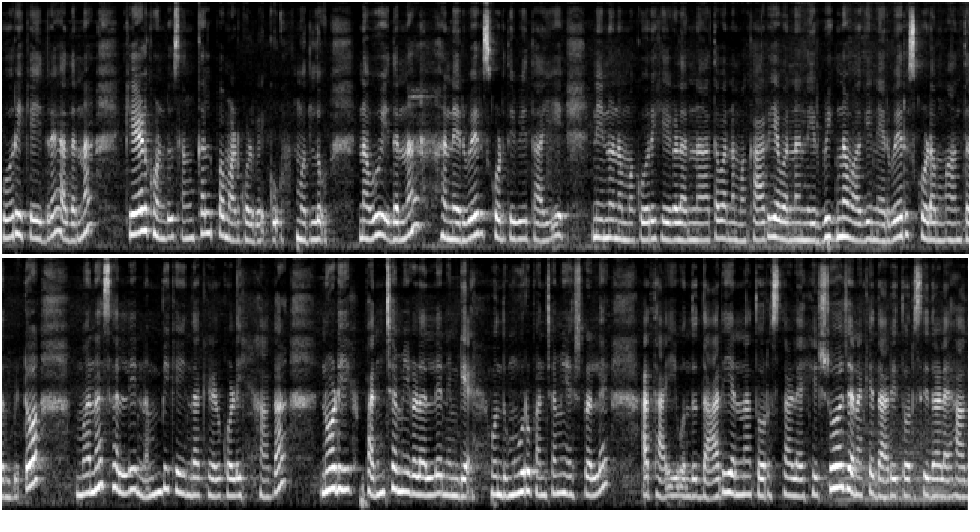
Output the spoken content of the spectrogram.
ಕೋರಿಕೆ ಇದ್ದರೆ ಅದನ್ನು ಕೇಳಿಕೊಂಡು ಸಂಕಲ್ಪ ಮಾಡಿಕೊಳ್ಬೇಕು ಮೊದಲು. ನಾವು ಇದನ್ನು ನೆರವೇರಿಸ್ಕೊಡ್ತೀವಿ. ತಾಯಿ. ನೀನು ನಮ್ಮ ಕೋರಿಕೆಗಳನ್ನು ಅಥವಾ ನಮ್ಮ ಕಾರ್ಯವನ್ನು ನಿರ್ವಿಘ್ನವಾಗಿ ನೆರವೇರಿಸ್ಕೊಡಮ್ಮ ಅಂತಂದ್ಬಿಟ್ಟು ಮನಸ್ಸಲ್ಲಿ ನಂಬಿಕೆಯಿಂದ ಕೇಳ್ಕೊಳ್ಳಿ. ಆಗ ನೋಡಿ, ಪಂಚಮಿಗಳಲ್ಲೇ ನಿಮಗೆ ಒಂದು ಮೂರು ಪಂಚಮಿ ಅಷ್ಟರಲ್ಲೇ ಆ ತಾಯಿ ಒಂದು ದಾರಿಯನ್ನು ತೋರಿಸ್ತಾಳೆ. ಎಷ್ಟೋ ಜನಕ್ಕೆ ದಾರಿ ತೋರಿಸಿದ್ದಾಳೆ. ಆಗ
